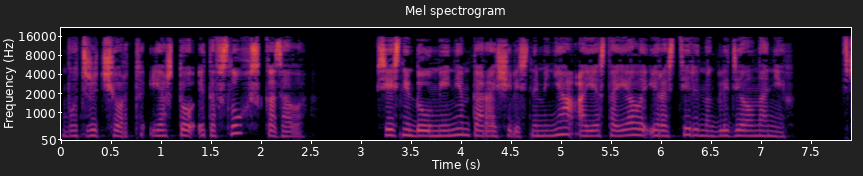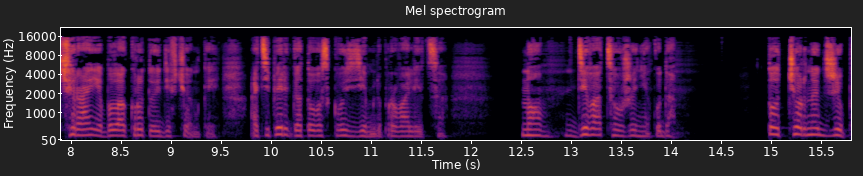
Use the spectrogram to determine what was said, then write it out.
«Вот же черт, я что, это вслух сказала?» Все с недоумением таращились на меня, а я стояла и растерянно глядела на них. Вчера я была крутой девчонкой, а теперь готова сквозь землю провалиться. Но деваться уже некуда. Тот черный джип,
